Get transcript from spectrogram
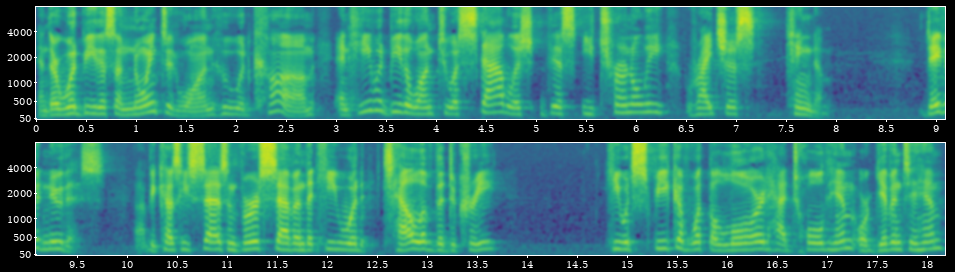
And there would be this anointed one who would come, and he would be the one to establish this eternally righteous kingdom. David knew this uh, because he says in verse 7 that he would tell of the decree. He would speak of what the Lord had told him or given to him.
